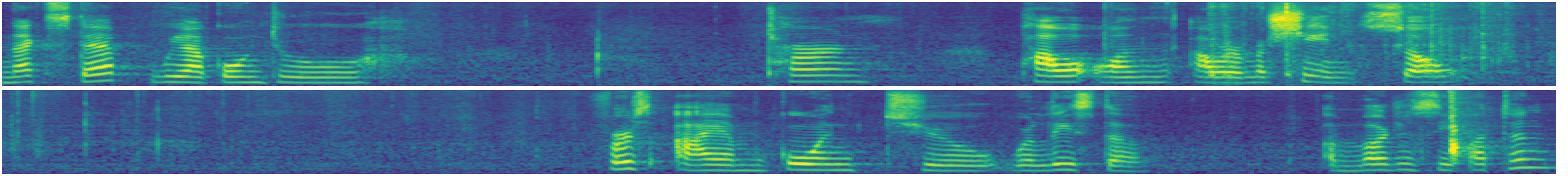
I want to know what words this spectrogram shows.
Next step, we are going to turn power on our machine. So first I am going to release the emergency button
